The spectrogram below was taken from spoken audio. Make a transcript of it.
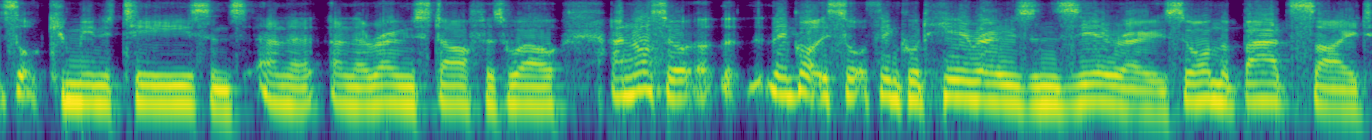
sort of communities and and, uh, and their own staff as well. And also, uh, they've got this sort of thing called heroes and zeros. So on the bad side,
